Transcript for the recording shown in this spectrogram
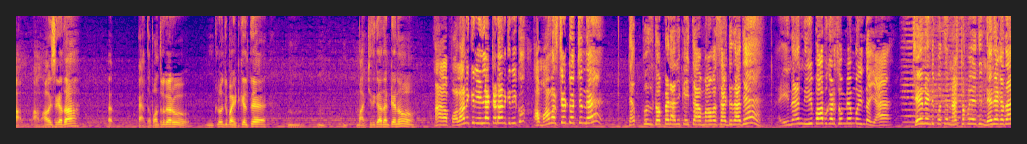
ఆ- అమావాస్య కదా. ఆ, పెద్ద పంతులు గారు ఇంట్లోంచి బయటికి వెళ్తే మ్, మ్, మంచిది కాదంటేను. నా పొలానికి నీళ్ళెట్టడానికి నీకు అమావాస్య చెట్టు వచ్చిందే? డబ్బులు దొబ్బడానికైతే అమావాస్య అడ్డు రాదే? అయినా నీ బాబు గడి సొమ్మేం పోయిందయ్యా? చేనండిపోతే నష్టపోయేది నేనే కదా?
